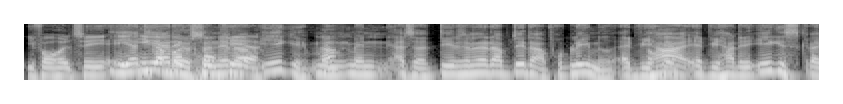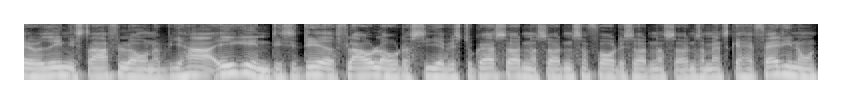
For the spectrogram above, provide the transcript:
i forhold til ja, ikke det er det jo så netop ikke, men, men altså, det er så netop det, der er problemet, at vi, okay. har, at vi har det ikke skrevet ind i straffeloven, og vi har ikke en decideret flaglov, der siger, at hvis du gør sådan og sådan, så får det sådan og sådan, så man skal have fat i nogen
